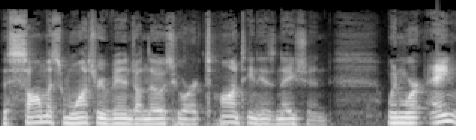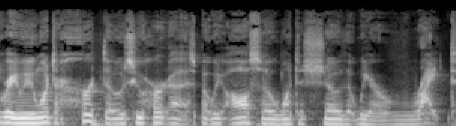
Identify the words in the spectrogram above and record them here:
the psalmist wants revenge on those who are taunting his nation. When we're angry, we want to hurt those who hurt us, but we also want to show that we are right.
